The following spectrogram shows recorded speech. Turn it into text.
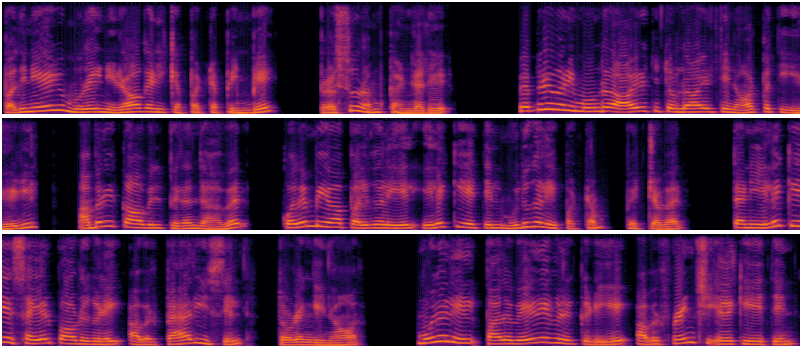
பதினேழு முறை நிராகரிக்கப்பட்ட பின்பே பிரசுரம் கண்டது. பிப்ரவரி மூன்று ஆயிரத்தி தொள்ளாயிரத்தி நாற்பத்தி ஏழில் அமெரிக்காவில் பிறந்த அவர் கொலம்பியா பல்கலையில் இலக்கியத்தில் முதுகலை பட்டம் பெற்றவர். தன் இலக்கிய செயல்பாடுகளை அவர் பாரிஸில் தொடங்கினார். முதலில் பல வேலைகளுக்கிடையே அவர் பிரெஞ்சு இலக்கியத்தின்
